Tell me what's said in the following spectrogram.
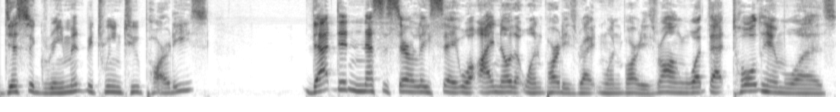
disagreement between two parties, that didn't necessarily say, well, I know that one party's right and one party's wrong. What that told him was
